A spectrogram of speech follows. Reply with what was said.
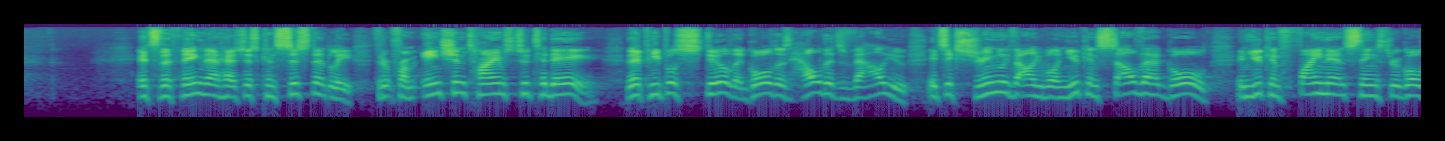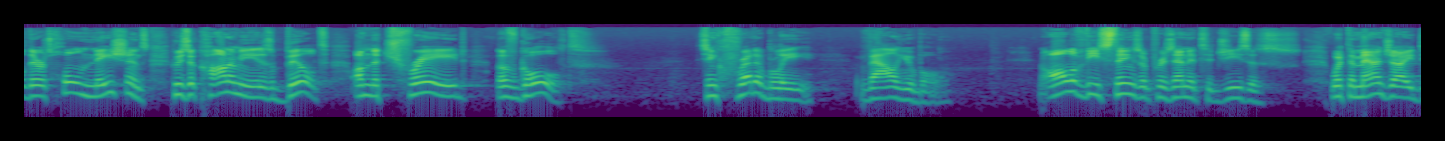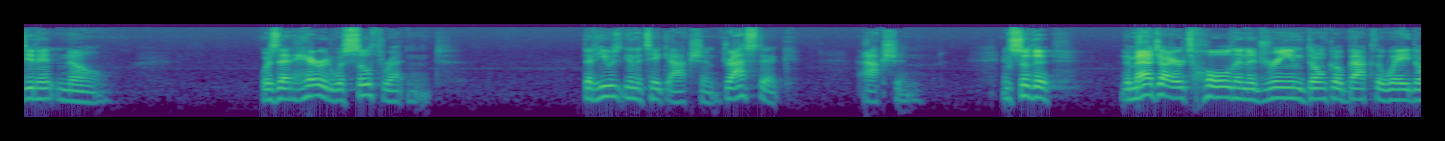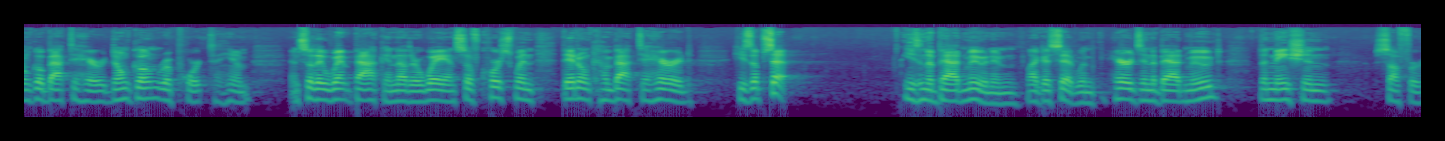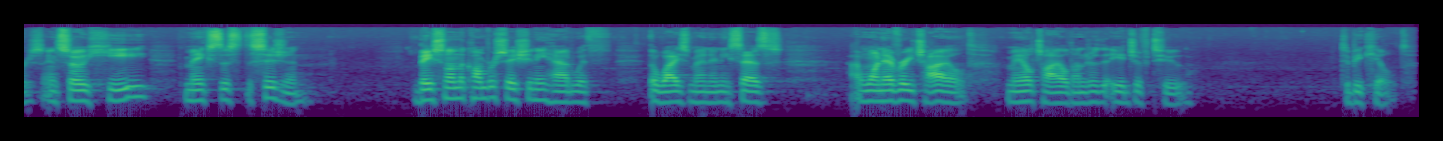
It's the thing that has just consistently, from ancient times to today, that people still, that gold has held its value. It's extremely valuable, and you can sell that gold and you can finance things through gold. There's whole nations whose economy is built on the trade of gold. It's incredibly valuable. And all of these things are presented to Jesus. What the Magi didn't know was that Herod was so threatened that he was going to take action, drastic action. And so the, the Magi are told in a dream, don't go back the way, don't go back to Herod, don't go and report to him. And so they went back another way. And so, of course, when they don't come back to Herod, he's upset he's in a bad mood. And like I said, when Herod's in a bad mood, the nation suffers. And so he makes this decision based on the conversation he had with the wise men. And he says, I want every child, male child under the age of two, to be killed.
